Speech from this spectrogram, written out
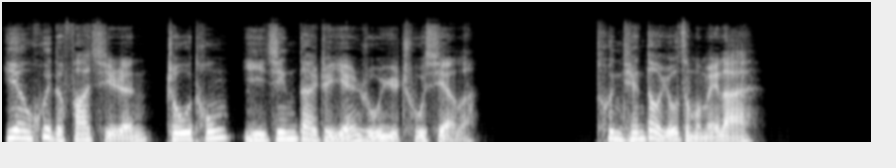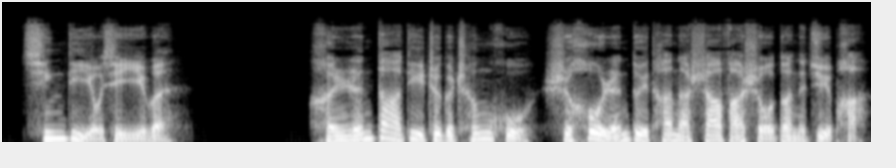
宴会的发起人周通已经带着颜如玉出现了。吞天道友怎么没来？青帝有些疑问。狠人大帝这个称呼是后人对他那杀伐手段的惧怕，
